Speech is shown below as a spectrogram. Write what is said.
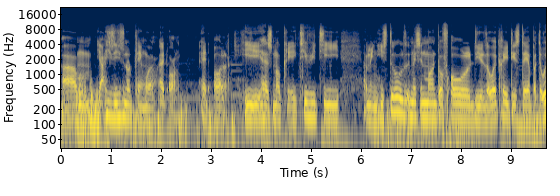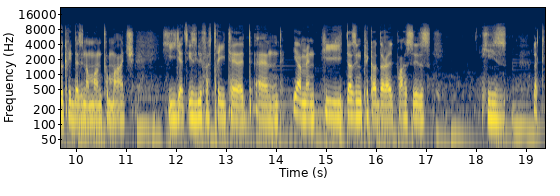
Um, yeah, he's, he's not playing well at all, at all. He has no creativity. I mean, he's still the Mason Mount of old. The, the work rate is there, but the work rate doesn't amount to much. He gets easily frustrated, and yeah, man, he doesn't pick out the right passes. He's like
